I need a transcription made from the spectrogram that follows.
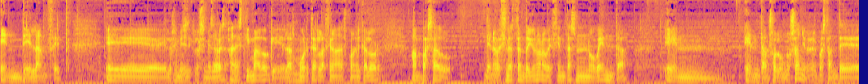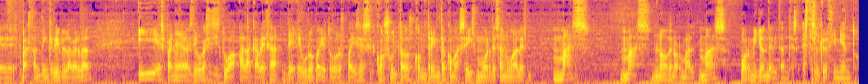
en The Lancet. Eh, los, investigadores han estimado que las muertes relacionadas con el calor han pasado de 931 a 990 en, en tan solo unos años. Es bastante, bastante increíble, la verdad. Y España, ya les digo, que se sitúa a la cabeza de Europa y de todos los países consultados con 30,6 muertes anuales más, más, no de normal, más por millón de habitantes. Este es el crecimiento.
